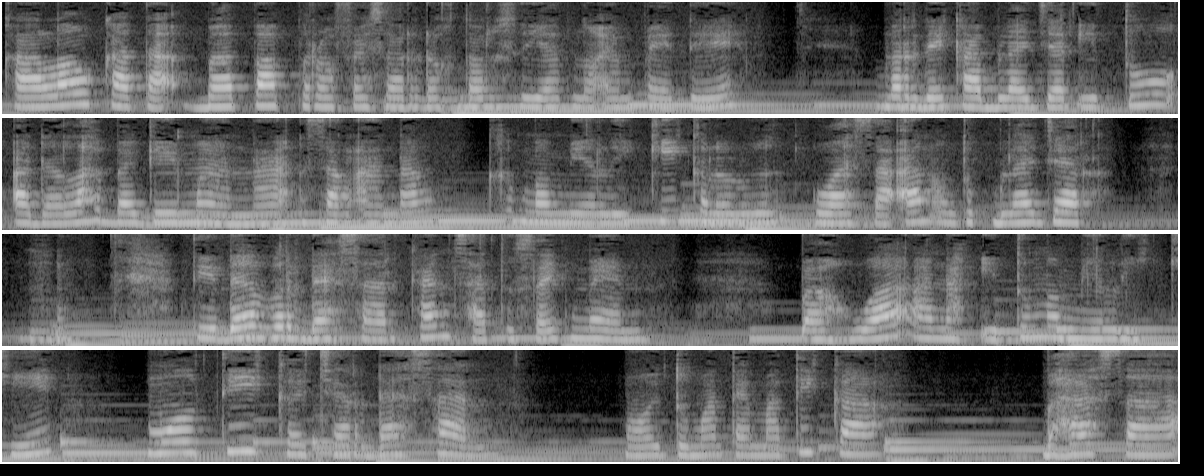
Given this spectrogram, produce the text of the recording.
kalau kata Bapak Profesor Dr. Suyatno MPD Merdeka belajar itu adalah bagaimana sang anak memiliki keleluasaan untuk belajar. Tidak berdasarkan satu segmen, bahwa anak itu memiliki multi kecerdasan, mau itu matematika, bahasa,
